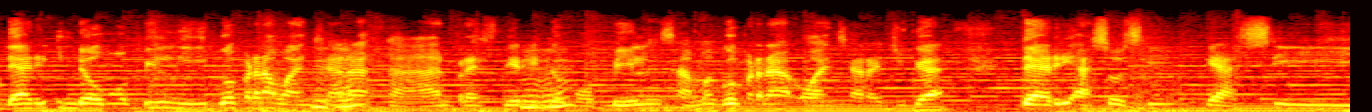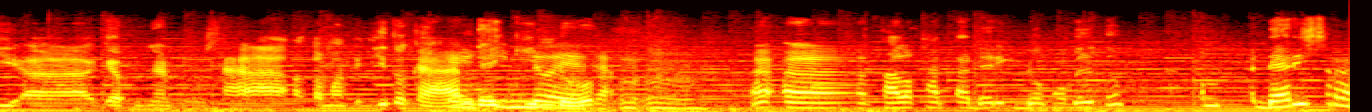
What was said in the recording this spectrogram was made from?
dari Indomobil nih, gue pernah wawancara kan presiden Mm-mm. Indomobil, sama gue pernah wawancara juga dari asosiasi eh, gabungan pengusaha otomotif gitu kan, Kayak Indo ya kak. Mm-mm. Eh, eh, kalau kata dari Indomobil tuh dari 100%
